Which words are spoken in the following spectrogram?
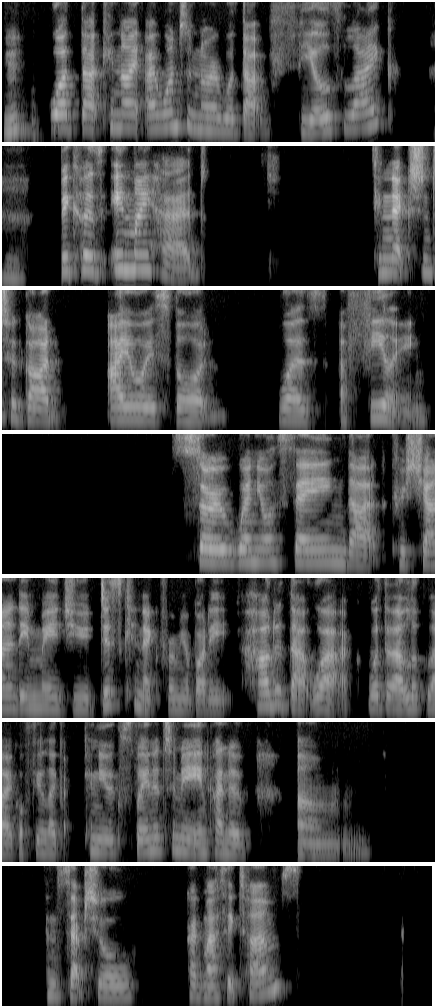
hmm? what that can i i want to know what that feels like mm. because in my head connection to god i always thought was a feeling so when you're saying that Christianity made you disconnect from your body, how did that work? What did that look like or feel like? Can you explain it to me in kind of um, conceptual, pragmatic terms?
